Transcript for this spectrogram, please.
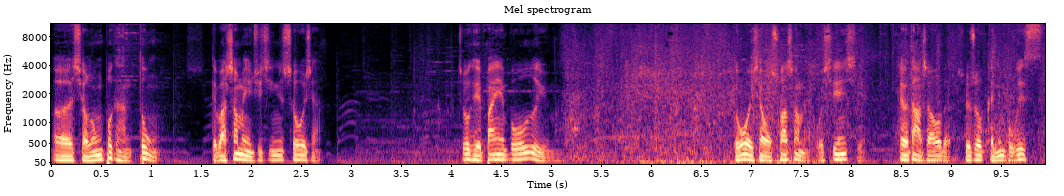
呃，小龙不敢动，得把上面也去进行收一下。这不可以搬一波鳄鱼吗？等我一下，我刷上来，我吸点血，他有大招的，所以说肯定不会死。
